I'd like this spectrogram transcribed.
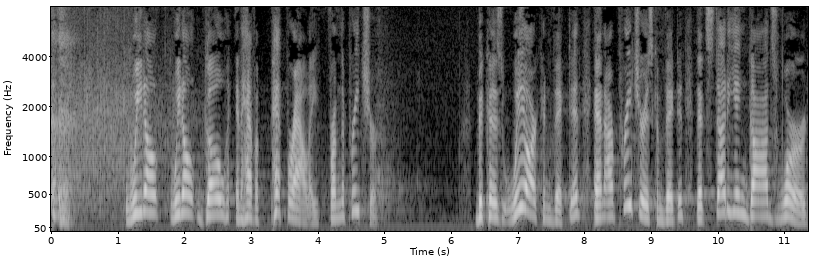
we don't we don't go and have a pep rally from the preacher because we are convicted and our preacher is convicted that studying God's word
